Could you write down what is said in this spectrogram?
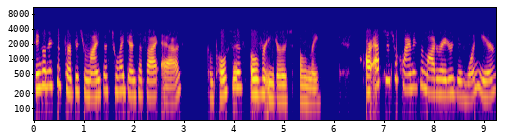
Singleness of purpose reminds us to identify as compulsive overeaters only. Our abstinence requirement for moderators is one year,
